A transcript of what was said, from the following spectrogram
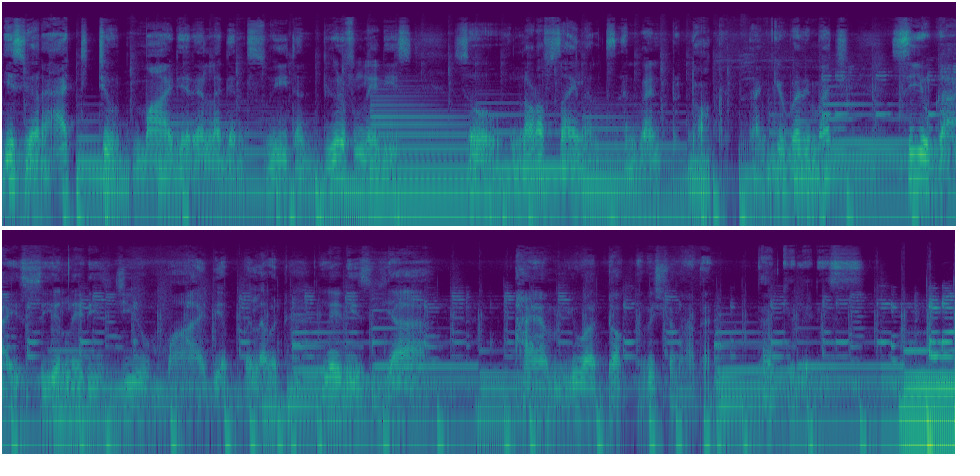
it's your attitude, my dear, elegant, sweet, and beautiful ladies. So, a lot of silence and when to talk. Thank you very much. See you guys. See you, ladies. You, my dear beloved ladies. Yeah, I am your Dr. Vishwanathan. Thank you, ladies.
